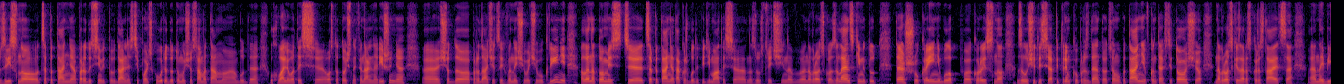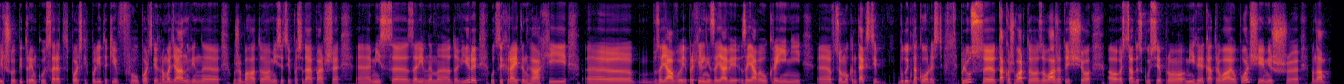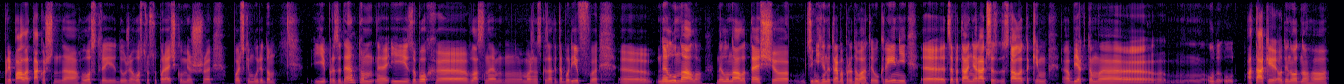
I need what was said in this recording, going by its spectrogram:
Звісно, це питання передусім відповідальності польського уряду, тому що саме там е, буде ухвалюватись е, остаточне фінальне рішення е, щодо передачі цих винищувачів в Україні. Але натомість е, це питання також буде підійматися на зустрічі Нав- Навроцького Зеленським. І тут теж Україні було б е, корисно залучитися підтримкою президента у цьому питанні в контексті того, що Навроцький зараз користається е, найбільшою підтримкою серед польських політиків у польських громадян. Він е, уже багато місяців посідає перше е, місце за рівнем е, довіри у цих рейтингах, і заяви, прихильні заяві, заяви Україні в цьому контексті. Будуть на користь. Плюс також варто зауважити, що ось ця дискусія про міги, яка триває у Польщі, між вона припала також на гострий, дуже гостру суперечку між польським урядом і президентом. Е, І з обох, е, власне, можна сказати, таборів е, не лунало. Не лунало те, що ці міги не треба передавати Україні. Це питання радше стало таким об'єктом атаки один одного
